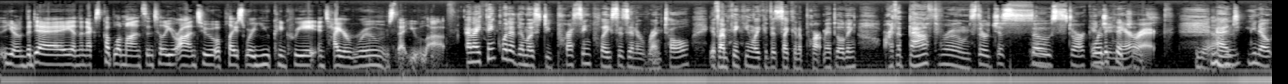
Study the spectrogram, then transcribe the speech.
you know, the day and the next couple of months until you're on to a place where you can create entire rooms that you love. And I think one of the most depressing places in a rental, if I'm thinking like if it's like an apartment building, are the bathrooms. They're just so mm. stark and Or the kitchens. generic. Yeah. And mm-hmm. you know,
